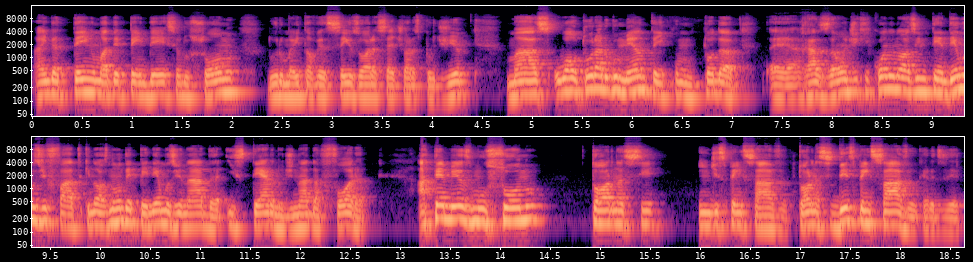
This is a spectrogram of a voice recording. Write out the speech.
ainda tenho uma dependência do sono, durmo aí talvez 6 horas, 7 horas por dia, mas o autor argumenta, e com toda é, razão, de que quando nós entendemos de fato que nós não dependemos de nada externo, de nada fora, até mesmo o sono torna-se indispensável, torna-se dispensável, quer dizer,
